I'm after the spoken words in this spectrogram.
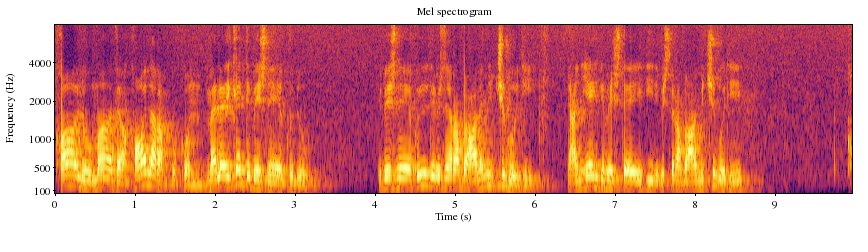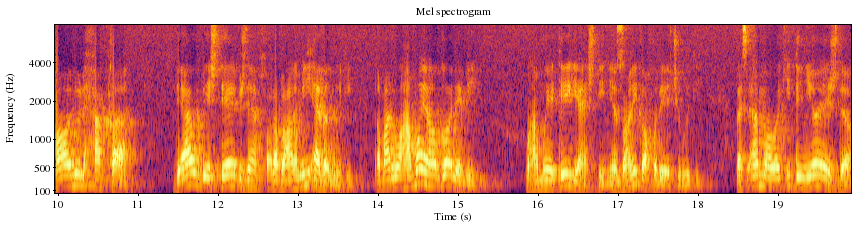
قالوا ماذا قال ربكم؟ ملائكة دبجنا يكدو دبجنا يكدو دبجنا رب العالمين چگوتي يعني ايك دبجتا يدي دبجتا رب العالمين چگوتي قالوا الحق. دي أو بجتا رب العالمين افا قوتي طبعا وهموية ها قالبي وهموية تيجي هشتين يزاني كا خده چگوتي بس اما وكي دنياش ده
